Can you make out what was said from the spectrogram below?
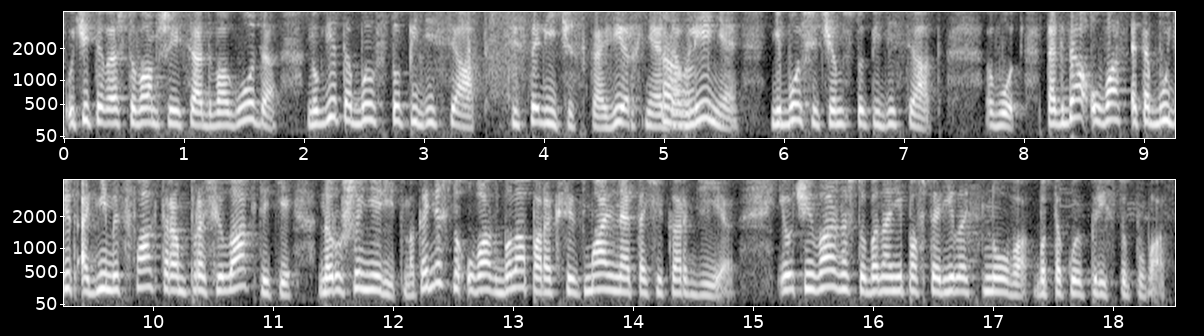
учитывая, что вам 62 года, но где-то был 150 систолическое верхнее Так. давление, не больше, чем 150. Вот. Тогда у вас это будет одним из факторов профилактики нарушения ритма. Конечно, у вас была пароксизмальная тахикардия. И очень важно, чтобы она не повторилась снова, вот такой приступ у вас.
